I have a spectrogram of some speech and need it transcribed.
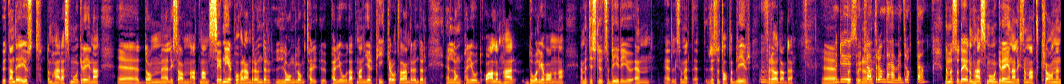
Utan det är just de här små grejerna, eh, de, eh, liksom, att man ser ner på varandra under lång, lång period, att man ger pikar åt varandra under en lång period. Och alla de här dåliga vanorna, ja men till slut så blir det ju en, liksom ett, ett resultatet blir mm. förödande. Eh, men du på, på pratar om det här med droppen. Nej, men så det är de här små grejerna, liksom att kranen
